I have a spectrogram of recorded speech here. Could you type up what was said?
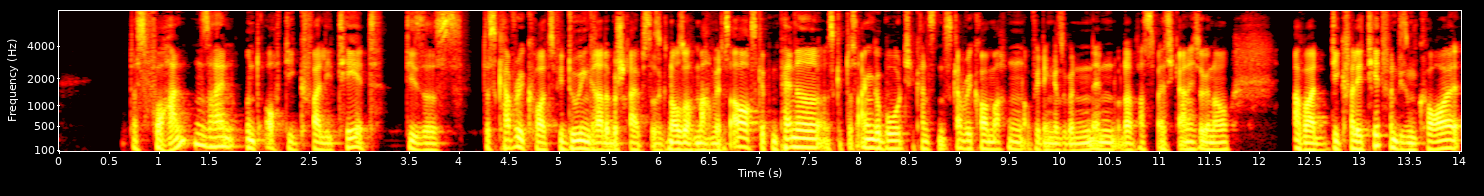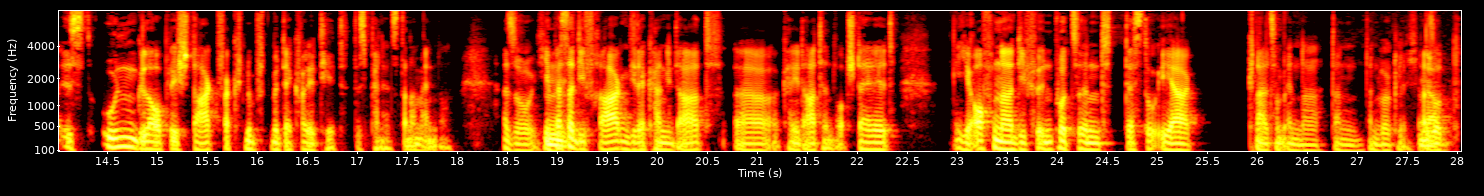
das Vorhandensein und auch die Qualität dieses Discovery Calls, wie du ihn gerade beschreibst. Also genauso machen wir das auch. Es gibt ein Panel, es gibt das Angebot, hier kannst du einen Discovery Call machen, ob wir den sogar nennen oder was, weiß ich gar nicht so genau. Aber die Qualität von diesem Call ist unglaublich stark verknüpft mit der Qualität des Panels dann am Ende. Also je mhm. besser die Fragen, die der Kandidat, äh, Kandidatin dort stellt, je offener die für Input sind, desto eher knallt am Ende dann, dann wirklich. Ja. Also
